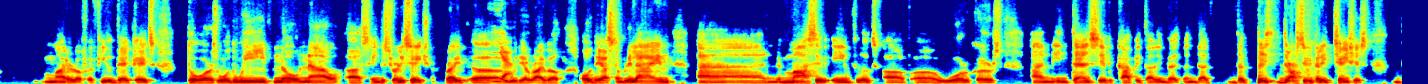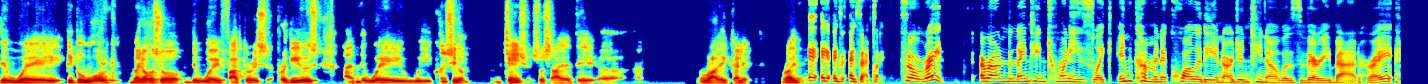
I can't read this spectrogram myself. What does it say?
matter of a few decades towards what we know now as industrialization, right? Uh, yeah. With the arrival of the assembly line and the massive influx of uh, workers and intensive capital investment that that drastically changes the way people work, but also the way factories produce and the way we consume, change society uh, radically. right? Exactly. So, right around the 1920s, like income inequality in Argentina was very bad, right?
